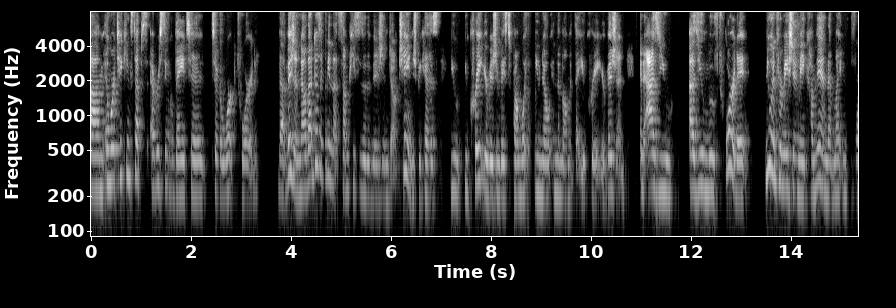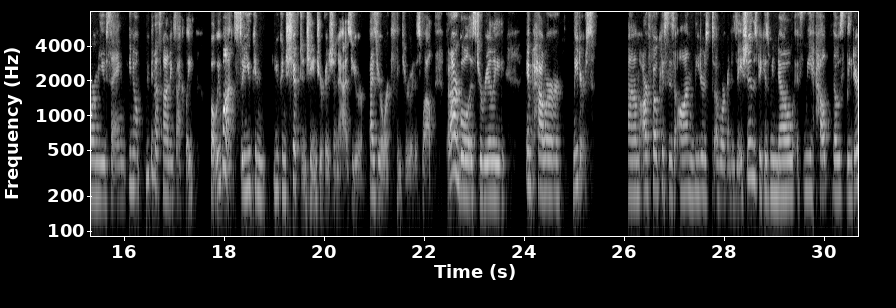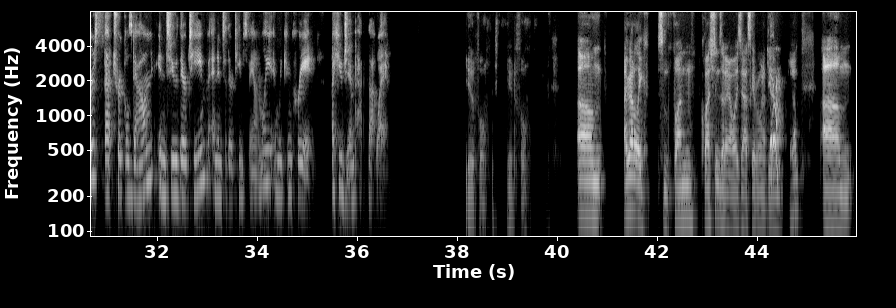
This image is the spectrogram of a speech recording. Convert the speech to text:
Um, and we're taking steps every single day to, to work toward that vision. Now, that doesn't mean that some pieces of the vision don't change because you, you create your vision based upon what you know in the moment that you create your vision. And as you, as you move toward it, new information may come in that might inform you saying, you know, maybe that's not exactly what we want so you can you can shift and change your vision as you're as you're working through it as well but our goal is to really empower leaders um, our focus is on leaders of organizations because we know if we help those leaders, that trickles down into their team and into their team's family, and we can create a huge impact that way. Beautiful. Beautiful. Um, I got like some fun questions that I always ask everyone at the sure. end of the show. Um,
